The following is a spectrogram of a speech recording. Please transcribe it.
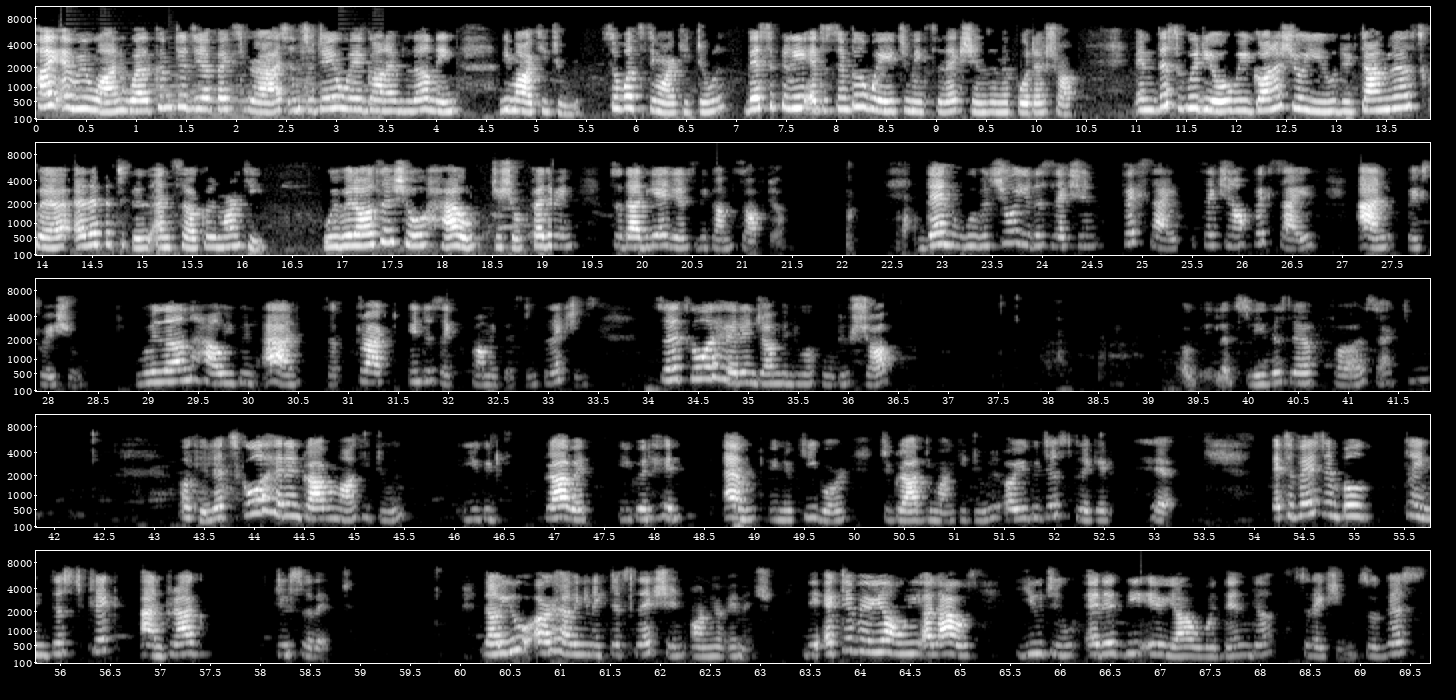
Hi everyone, welcome to GFX Garage and today we're gonna be learning the marquee tool. So what's the marquee tool? Basically it's a simple way to make selections in the Photoshop. In this video we're gonna show you the rectangular, square, elliptical and circle marquee. We will also show how to show feathering so that the edges become softer. Then we will show you the selection fixed size, section of fixed size and fixed ratio we learn how you can add, subtract, intersect from existing selections. So let's go ahead and jump into a Photoshop. Okay, let's delete this layer first actually. Okay, let's go ahead and grab a marquee tool. You could grab it, you could hit M in your keyboard to grab the marquee tool or you could just click it here. It's a very simple thing, just click and drag to select. Now you are having an active selection on your image. The active area only allows you to edit the area within the selection. So this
